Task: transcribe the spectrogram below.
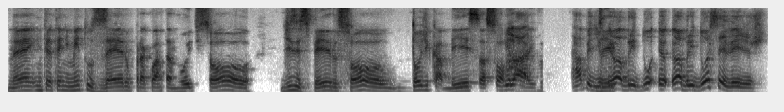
né? Entretenimento zero para quarta-noite, só desespero, só dor de cabeça, só Vila, raiva. Rapidinho, de... eu, abri duas, eu, eu abri duas cervejas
